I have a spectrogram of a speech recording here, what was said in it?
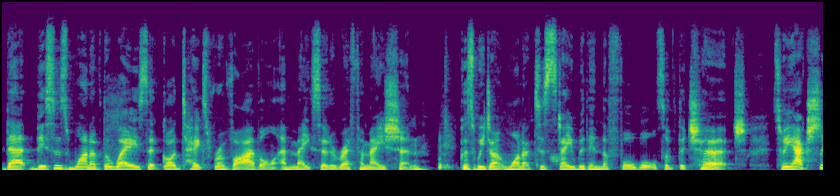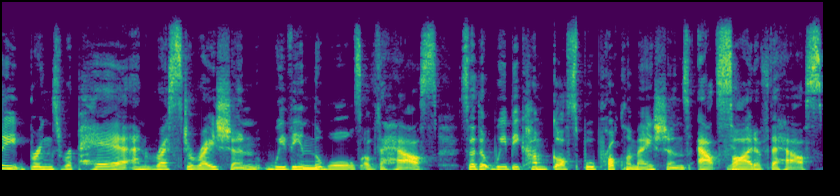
that this is one of the ways that God takes revival and makes it a reformation because we don't want it to stay within the four walls of the church. So he actually brings repair and restoration within the walls of the house so that we become gospel proclamations outside yeah. of the house.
